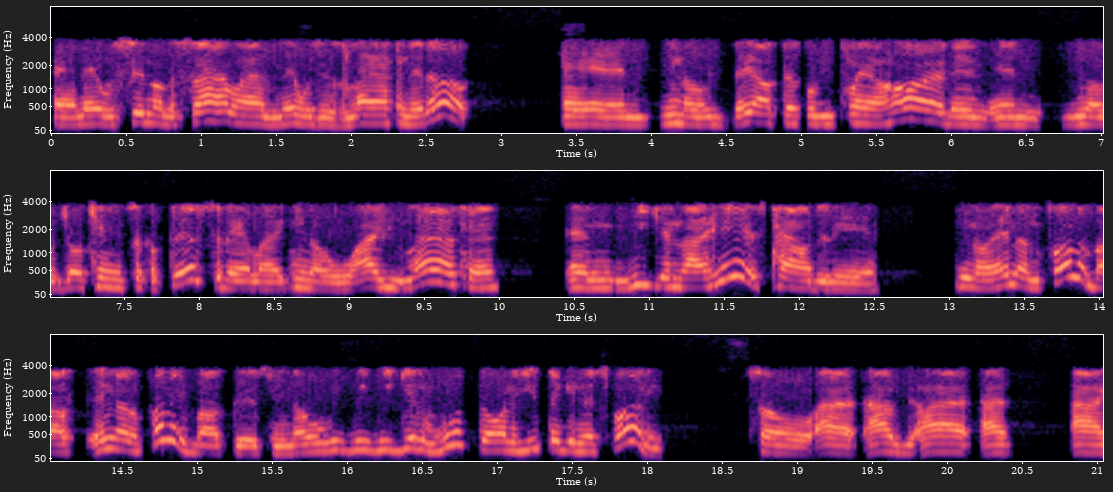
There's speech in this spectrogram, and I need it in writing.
and they were sitting on the sidelines and they were just laughing it up. And, you know, they out there to be playing hard and, and, you know, Joakim took offense to that, like, you know, why are you laughing? And we getting our heads pounded in. You know, ain't nothing fun about ain't nothing funny about this, you know. We we, we getting whooped on and you thinking it's funny. So I I I I, I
